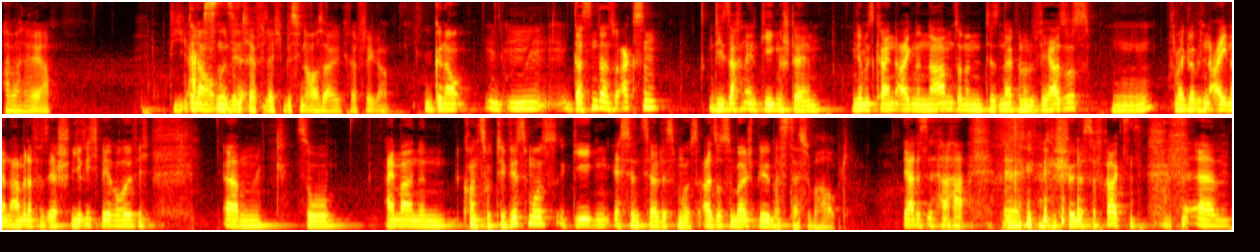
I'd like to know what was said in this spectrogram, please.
Aber naja, die Genau, Achsen sind ja vielleicht ein bisschen aussagekräftiger. Genau. Mm, Das sind dann so Achsen, die Sachen entgegenstellen. Die haben jetzt keinen eigenen Namen, sondern das sind einfach nur ein Versus, Mhm. weil, glaube ich, ein eigener Name dafür sehr schwierig wäre häufig. Ähm, so einmal einen Konstruktivismus gegen Essentialismus. Also zum Beispiel Was ist das überhaupt? Ja, das ist, haha, äh, schön, dass du fragst. Ähm,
